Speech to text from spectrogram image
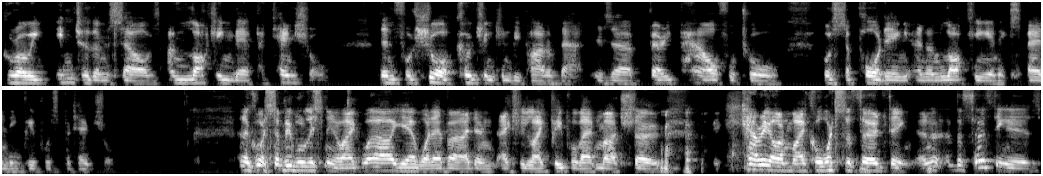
growing into themselves, unlocking their potential, then for sure coaching can be part of that. Is a very powerful tool for supporting and unlocking and expanding people's potential. And of course, some people listening are like, well, yeah, whatever. I don't actually like people that much. So carry on, Michael. What's the third thing? And uh, the third thing is,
